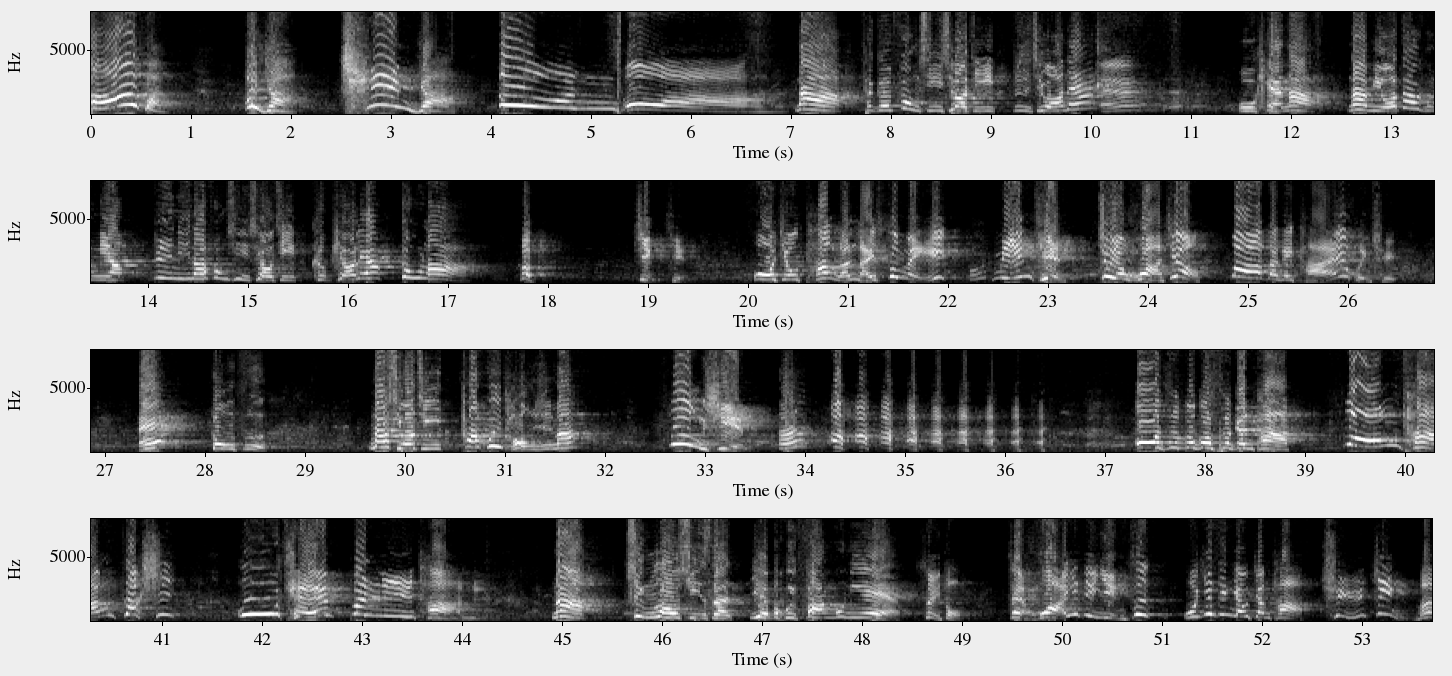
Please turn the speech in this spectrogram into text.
扮，哎呀，清雅端庄。那这个凤仙小姐比较呢？哎，我看呐。那苗大姑娘比你那凤仙小姐可漂亮多了。哼，今天我就唐人来说媒，明天就用花轿把他给抬回去。哎，公子，那小姐她会同意吗？奉献啊，我只不过是跟她逢场作戏。我才不理他呢！那金老先生也不会放过你。最多再花一点银子，我一定要将他娶进门。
